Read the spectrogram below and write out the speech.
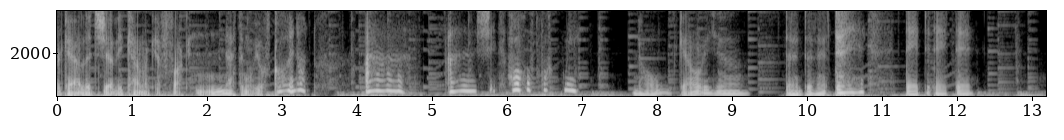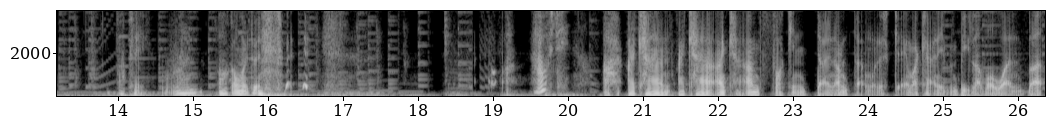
Okay, I legitimately cannot get fucking nothing with what's going on. Ah, ah, shit. Oh, fuck me. No, get over here. Da, da, da, da, da, da, da, da. Okay, run. Oh, God, what am I doing? How is it? I, can't, I can't, I can't. I'm fucking done. I'm done with this game. I can't even beat level 1. But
